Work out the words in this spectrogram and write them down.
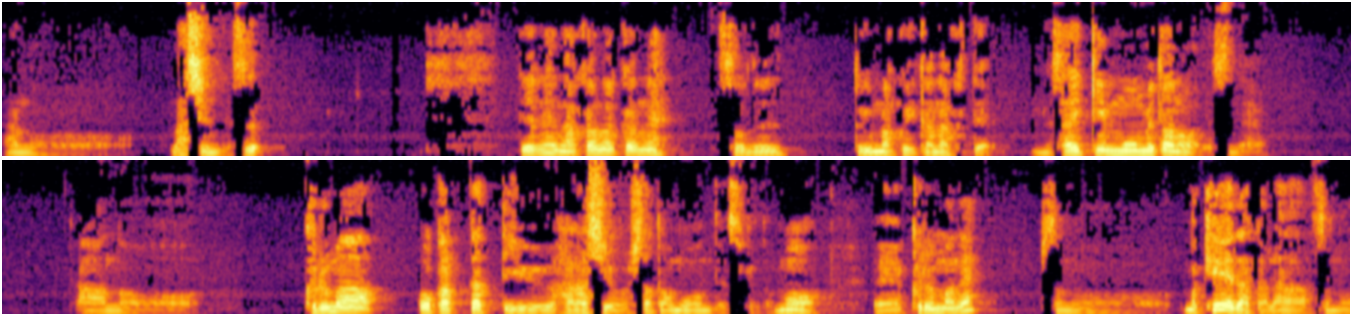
あの、らしいんです。でね、なかなかね、それとうまくいかなくて、最近揉めたのはですね、あの、車を買ったっていう話をしたと思うんですけども、えー車ね、その、まあ、軽だから、その、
